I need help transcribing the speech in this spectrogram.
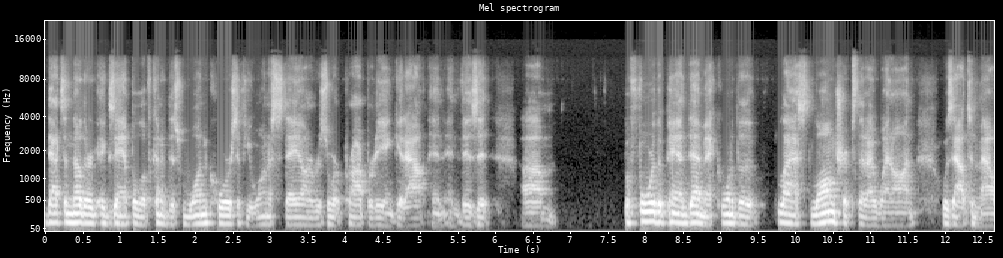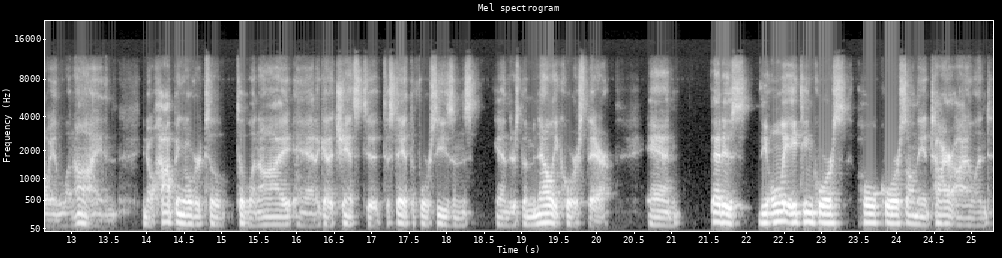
that's another example of kind of this one course if you want to stay on a resort property and get out and, and visit. Um, before the pandemic, one of the last long trips that I went on was out to Maui and Lanai and you know hopping over to to Lanai and I got a chance to to stay at the Four Seasons and there's the Manele course there and that is the only 18 course whole course on the entire island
